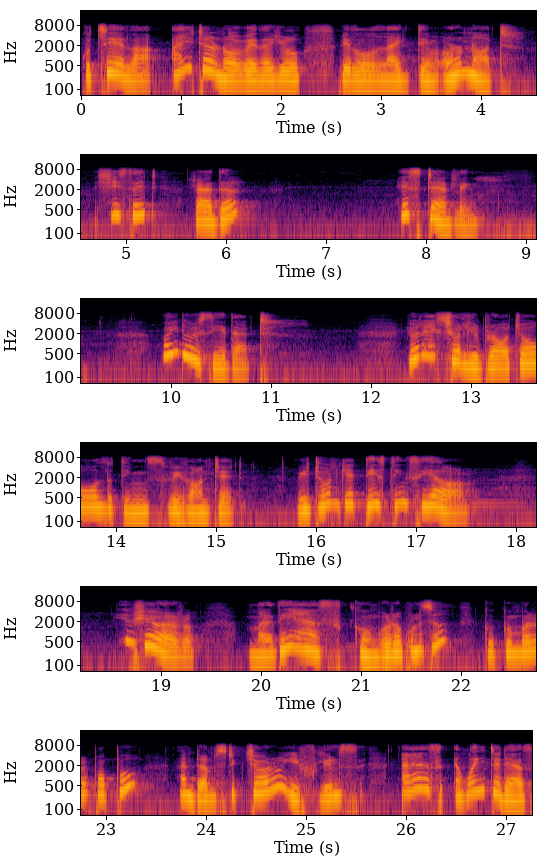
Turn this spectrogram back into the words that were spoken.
kuchela. I don't know whether you will like them or not, she said rather hesitantly. Why do you say that? You actually brought all the things we wanted. We don't get these things here. You sure? Mardi has gongura pulusu, cucumber papu, and drumstick charu. He feels as elated as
